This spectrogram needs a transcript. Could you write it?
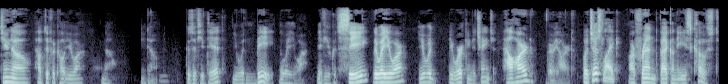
Do you know how difficult you are? No, you don't. Because if you did, you wouldn't be the way you are. If you could see the way you are, you would be working to change it. How hard? Very hard. But just like our friend back on the East Coast,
